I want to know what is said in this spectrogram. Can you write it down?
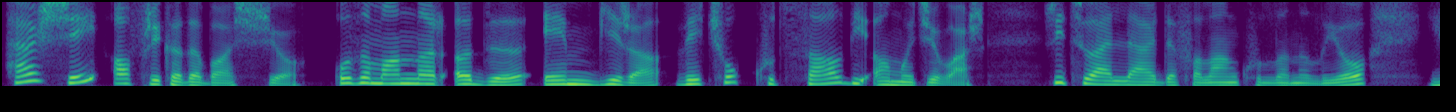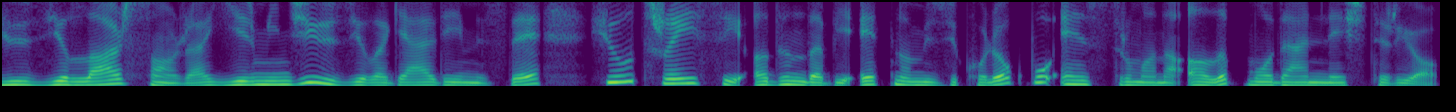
Her şey Afrika'da başlıyor. O zamanlar adı Embira ve çok kutsal bir amacı var. Ritüellerde falan kullanılıyor. Yüzyıllar sonra 20. yüzyıla geldiğimizde Hugh Tracy adında bir etnomüzikolog bu enstrümanı alıp modernleştiriyor.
